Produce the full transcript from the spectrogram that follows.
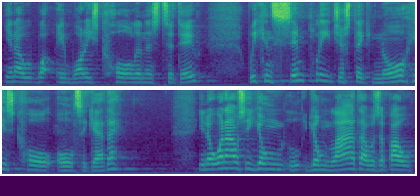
you know, what, in what He's calling us to do. We can simply just ignore His call altogether. You know, when I was a young, young lad, I was about,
